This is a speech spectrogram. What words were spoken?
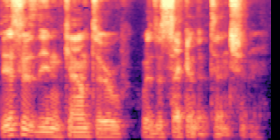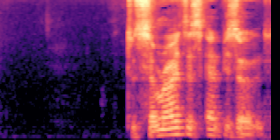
This is the encounter with the second attention. To summarize this episode,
